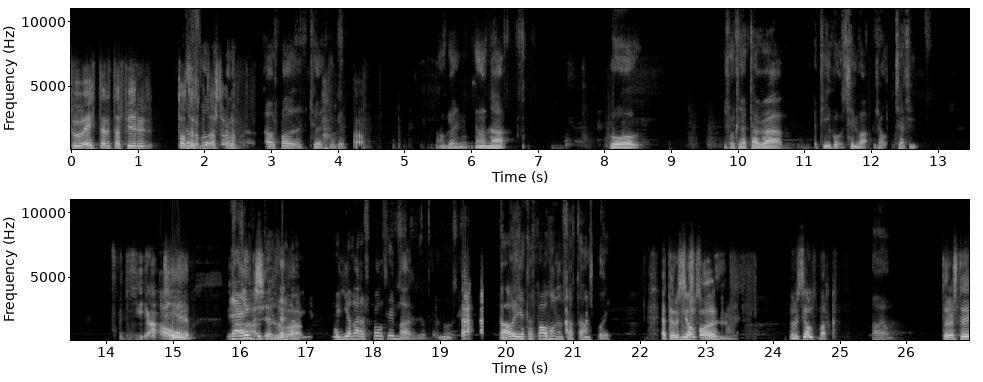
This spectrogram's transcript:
2-1 er þetta fyrir Tottenham Já, og Aston Já, spáði 2-1, ok. Ok, þannig að og svo ætla ég að taka Tíko Silva hjá Chelsea. Já Ég- Nei, Já, ég var, ég var að spá þeim maður. Já, ég ætla að spá honum satt að hann skori. Þetta verður sjálfsmark. Þetta verður sjálfsmark. Já, já. Drösti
